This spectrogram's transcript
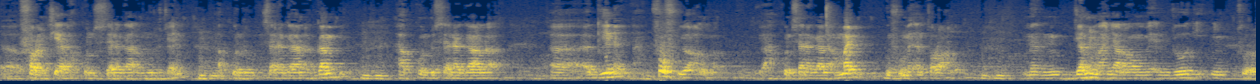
آه، فرونتير حكومه السنغال موريتاني. حكومه السنغال غامبي. حكومه السنغال Ah, guine fof yo allah yo hakkude sénégal a maƴi ɗum fof miɗen toro allah. Min jamma ñalawma miɗen jooɗi ɗum toro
